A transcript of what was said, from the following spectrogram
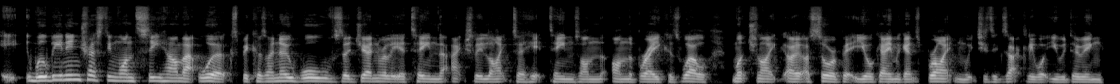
it will be an interesting one to see how that works because I know Wolves are generally a team that actually like to hit teams on on the break as well. Much like I, I, saw a bit of your game against Brighton, which is exactly what you were doing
